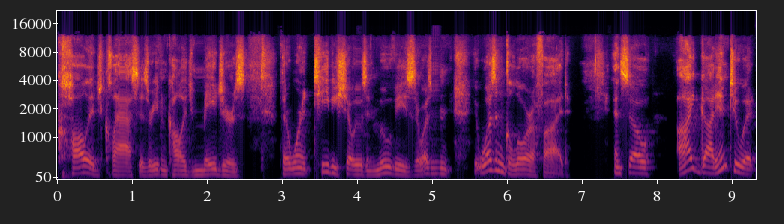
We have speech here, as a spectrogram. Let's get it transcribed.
college classes or even college majors. There weren't TV shows and movies. There wasn't, it wasn't glorified. And so I got into it,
